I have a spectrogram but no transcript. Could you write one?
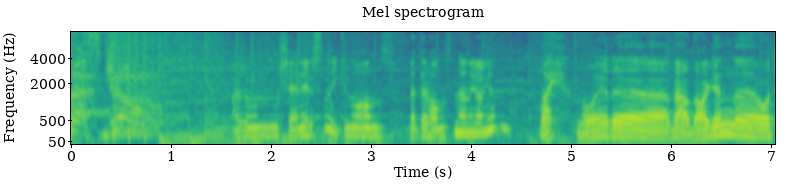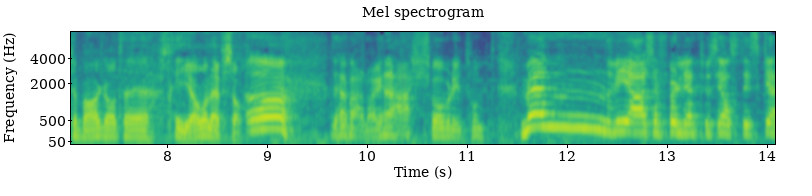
Hva er det som skjer, Nilsen? Ikke noe Hans Petter Hansen denne gangen? Nei, nå er det hverdagen eh, og tilbake til strier og lefser. Åh, det er hverdagen er så blytungt. Men vi er selvfølgelig entusiastiske.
